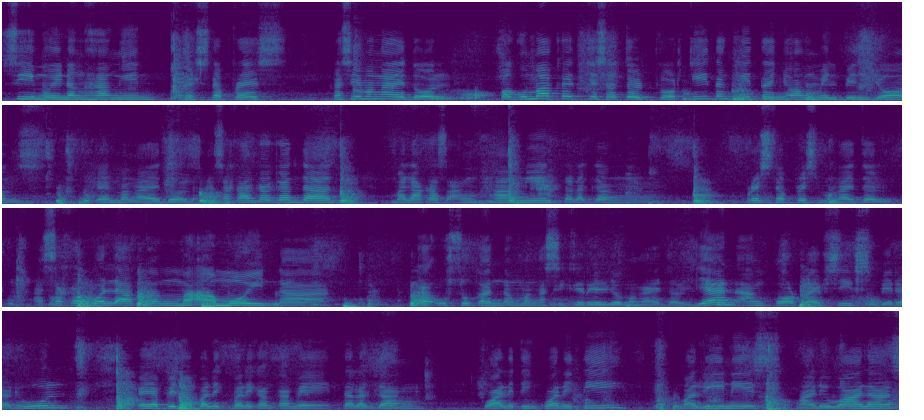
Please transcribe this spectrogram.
simoy ng hangin, fresh na fresh. Kasi mga idol, pag umakit ka sa third floor, kitang-kita nyo ang Melvin Jones. Yan mga idol. At saka ang kagandahan, malakas ang hangin, talagang fresh na fresh mga idol. At saka wala kang maamoy na kausukan ng mga sigarilyo mga idol. Yan ang 456 Beer Hall. Kaya binabalik-balikan kami talagang quality quality, malinis, maliwalas,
